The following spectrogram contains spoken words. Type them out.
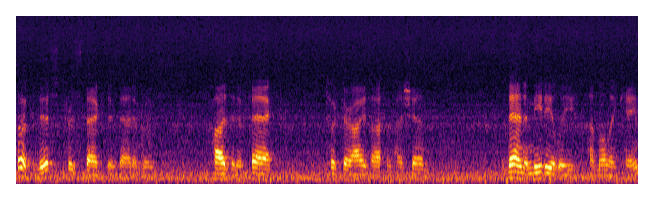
took this perspective that it was cause and effect, took their eyes off of Hashem, then immediately Amalek came,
